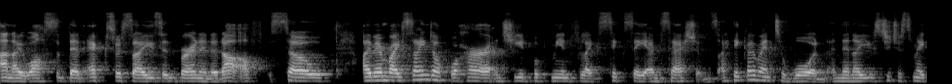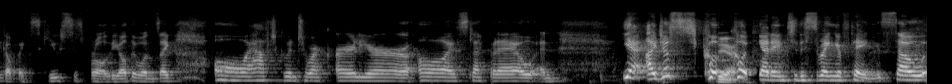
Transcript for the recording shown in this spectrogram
and I wasn't then exercising, burning it off. So I remember I signed up with her, and she had booked me in for like six a.m. sessions. I think I went to one, and then I used to just make up excuses for all the other ones, like, oh, I have to go into work earlier. Oh, I slept it out and yeah i just could, yeah. could get into the swing of things so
